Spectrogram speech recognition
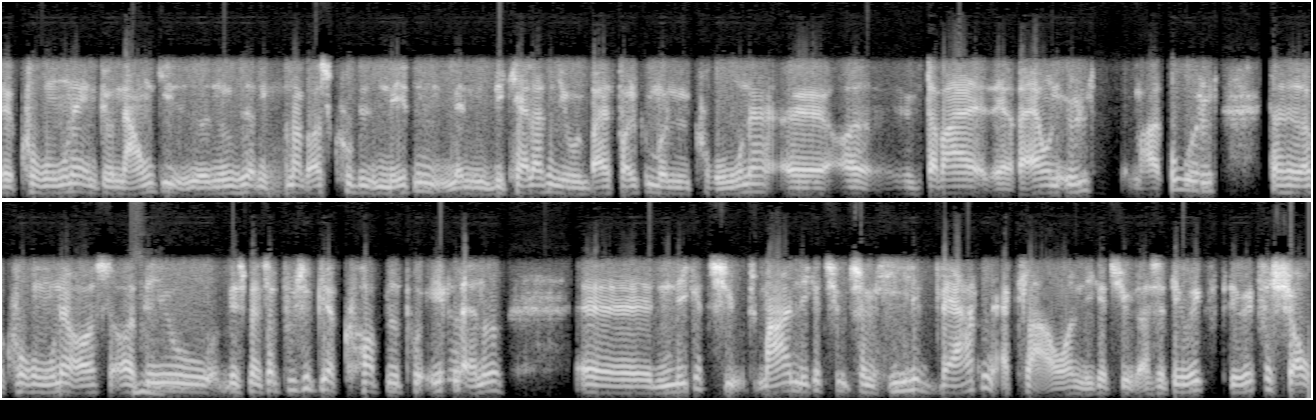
øh, coronaen blev navngivet, og nu hedder den nok også covid-19, men vi kalder den jo bare i folkemunden corona, øh, og der, var, der er jo en øl, meget god øl, der hedder corona også, og det er jo, hvis man så pludselig bliver koblet på et eller andet, øh, negativt, meget negativt, som hele verden er klar over negativt. Altså, det er jo ikke, det er jo ikke for sjov,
